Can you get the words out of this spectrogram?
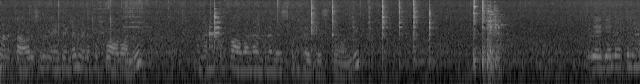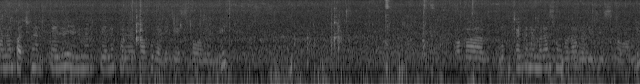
మనకు కావాల్సినవి ఏంటంటే మినపప్పు ఆవాలు. మినపప్పు ఆవాలు అందులో వేసుకొని ఫ్రై చేసుకోవాలి. వేగేలోపల మనం పచ్చిమిరపకాయలు ఎండుమిరపకాయలు కరివేపాకు రెడీ చేసుకోవాలండి. ఒక ఒక చెక్క నిమ్మరసం కూడా రెడీ చేసుకోవాలి.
